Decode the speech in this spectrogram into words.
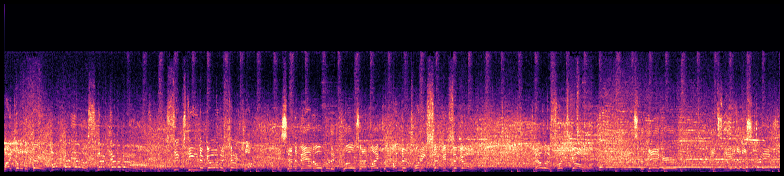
Michael to the third. Blocked by Ellis. Knocked out of bounds. 16 to go on the shot clock. They send a man over to close on Michael. Under 20 seconds to go. Ellis, let's go. That's the dagger. That's the end of the streak.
